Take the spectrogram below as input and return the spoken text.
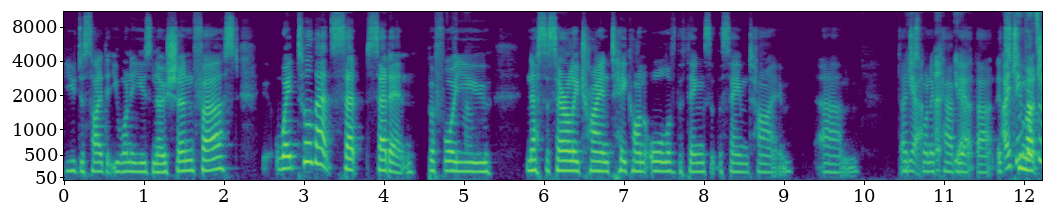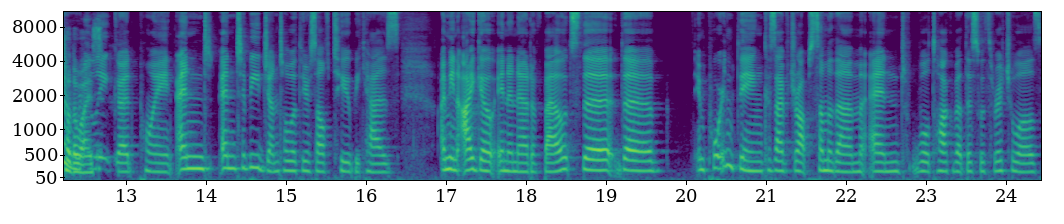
you decide that you want to use Notion first, wait till that's set set in before you necessarily try and take on all of the things at the same time. Um, I just yeah, want to caveat uh, yeah. that it's too much otherwise. Really good point, and and to be gentle with yourself too, because I mean I go in and out of bouts. The the important thing because I've dropped some of them, and we'll talk about this with rituals,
